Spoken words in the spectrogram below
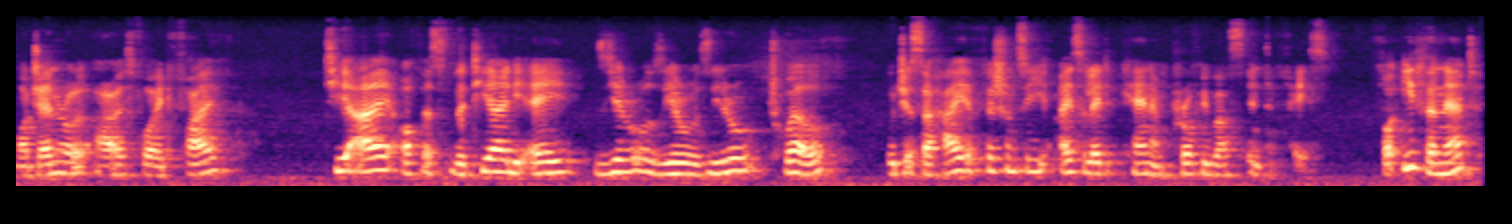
more general RS485, TI offers the TIDA 00012, which is a high efficiency isolated CAN and Profibus interface. For Ethernet,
